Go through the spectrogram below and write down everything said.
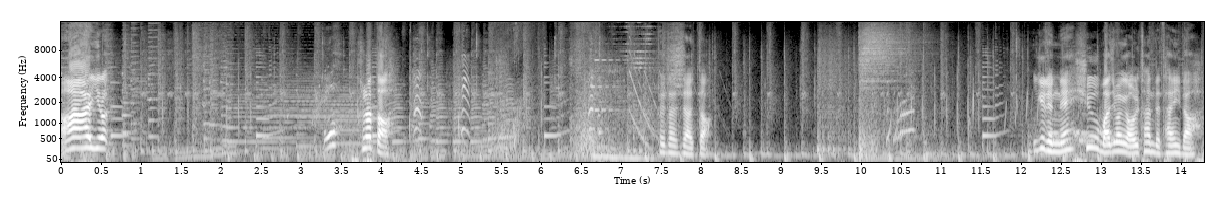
아 이런 어? 큰일났다. 됐다 됐다 됐다 이게 됐네? 휴 마지막에 얼타는데 다행이다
